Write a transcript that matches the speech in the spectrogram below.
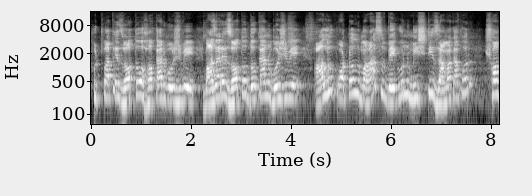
ফুটপাতে যত হকার বসবে, বাজারে যত দোকান বসবে, আলু, পটল, মাছ, বেগুন, মিষ্টি জামা কাপড় সব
